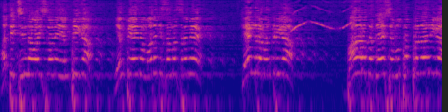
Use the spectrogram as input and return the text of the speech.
అతి చిన్న వయసులోనే ఎంపీగా ఎంపీ అయిన మొదటి సంవత్సరమే కేంద్ర మంత్రిగా భారతదేశ ఉప ప్రధానిగా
